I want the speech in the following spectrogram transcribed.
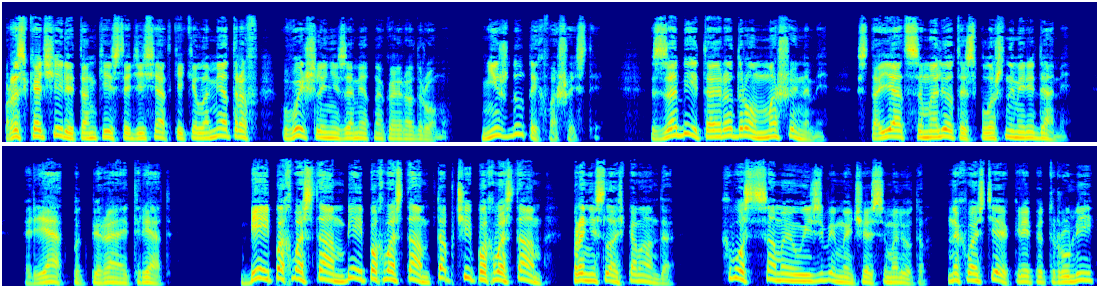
Проскочили танкисты десятки километров, вышли незаметно к аэродрому. Не ждут их фашисты. Забит аэродром машинами. Стоят самолеты сплошными рядами. Ряд подпирает ряд. «Бей по хвостам! Бей по хвостам! Топчи по хвостам!» — пронеслась команда. Хвост — самая уязвимая часть самолета. На хвосте крепят рули,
